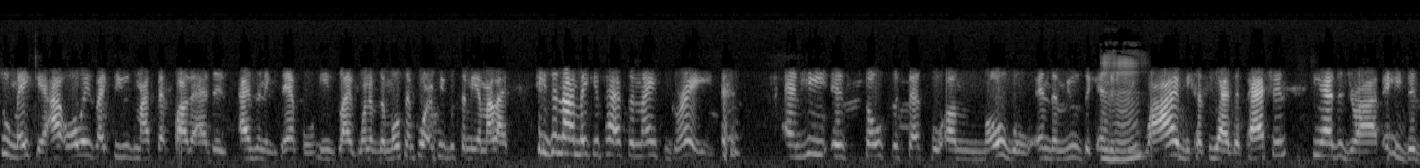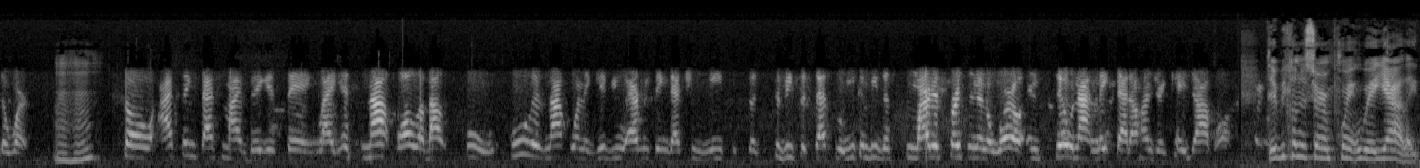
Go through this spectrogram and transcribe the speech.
to make it. I always like to use my stepfather as, as an example. He's like one of the most important people to me in my life. He did not make it past the ninth grade. and he is so successful, a mogul in the music industry. Mhm. Why? Because he had the passion, he had the drive, and he did the work. Mhm. So I think that's my biggest thing. Like it's not all about school. School is not going to give you everything that you need to to be successful. You can be the smartest person in the world and still not make that 100k job offer. there becomes a certain point where yeah like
